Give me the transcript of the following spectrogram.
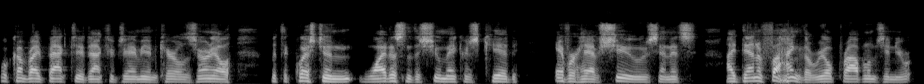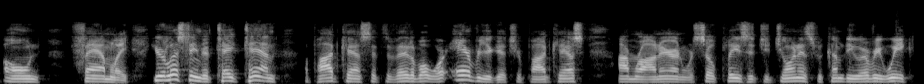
We'll come right back to you, Dr. Jamie and Carol Zernial with the question, why doesn't the shoemaker's kid ever have shoes? And it's identifying the real problems in your own family. You're listening to Take 10, a podcast that's available wherever you get your podcasts. I'm Ron Aaron. We're so pleased that you join us. We come to you every week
